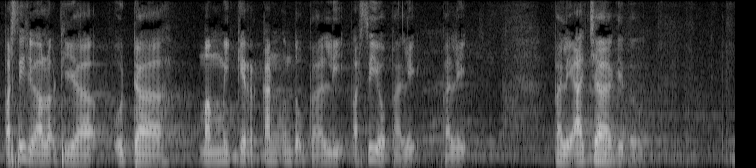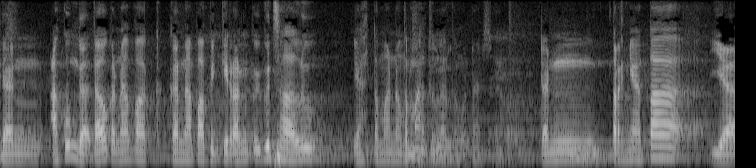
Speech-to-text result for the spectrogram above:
pasti kalau dia udah memikirkan untuk balik, pasti yo balik, balik. Balik aja gitu. Dan aku nggak tahu kenapa kenapa pikiranku itu selalu ya teman nomor Teman satu lah teman satu. Dan ternyata ya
